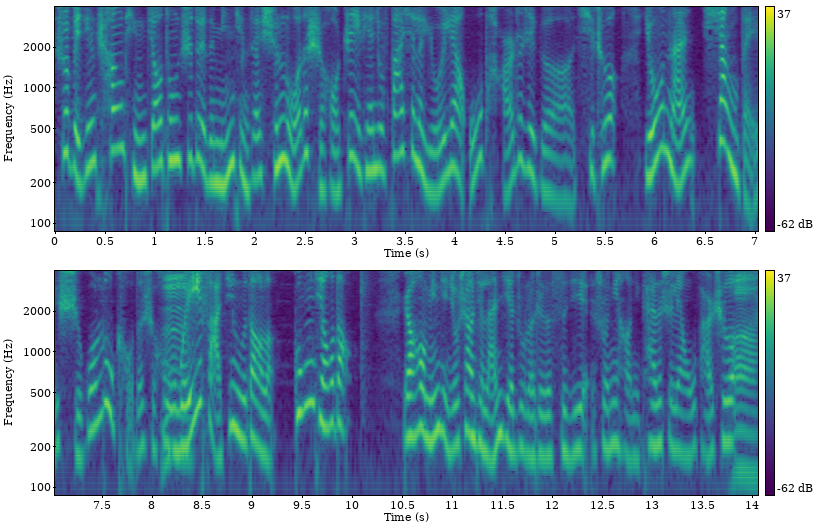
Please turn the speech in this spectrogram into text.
说北京昌平交通支队的民警在巡逻的时候，这一天就发现了有一辆无牌的这个汽车由南向北驶过路口的时候，嗯违法进入到了公交道。然后民警就上去拦截住了这个司机，说：“你好，你开的是辆无牌车，啊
